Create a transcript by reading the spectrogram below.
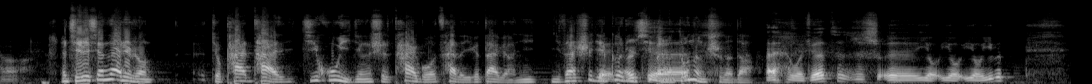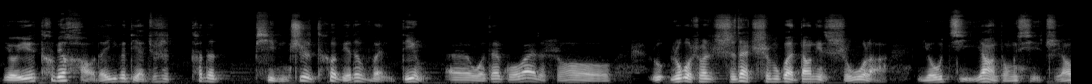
啊。那其实现在这种就拍泰几乎已经是泰国菜的一个代表，你你在世界各地基本上都能吃得到。哎，我觉得这是呃有有有一个有一个特别好的一个点，就是它的。品质特别的稳定。呃，我在国外的时候，如如果说实在吃不惯当地的食物了，有几样东西，只要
